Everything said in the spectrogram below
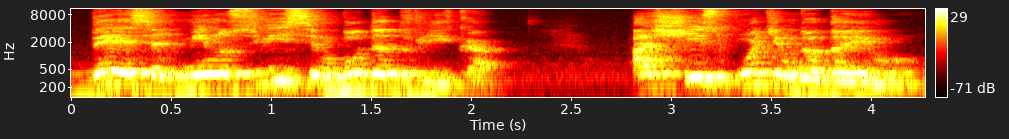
10 мінус 8 буде двійка. А 6 потім додаємо.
